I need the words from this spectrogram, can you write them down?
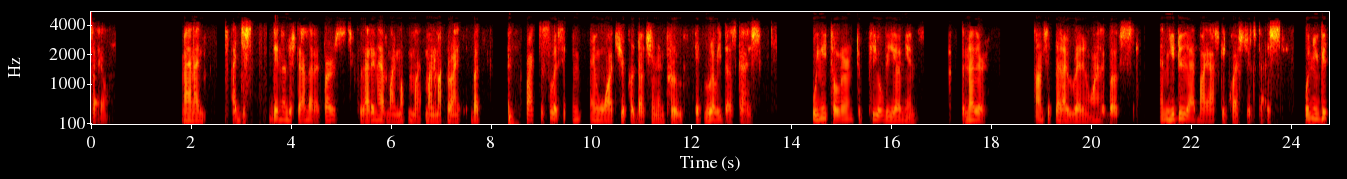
sale. Man, I I just didn't understand that at first because I didn't have my my my mind right. But practice listening and watch your production improve. It really does, guys. We need to learn to peel the onion. Another concept that I read in one of the books, and you do that by asking questions, guys. When you get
